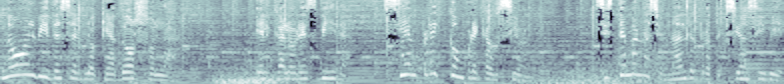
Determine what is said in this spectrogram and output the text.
No olvides el bloqueador solar. El calor es vida, siempre con precaución. Sistema Nacional de Protección Civil.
